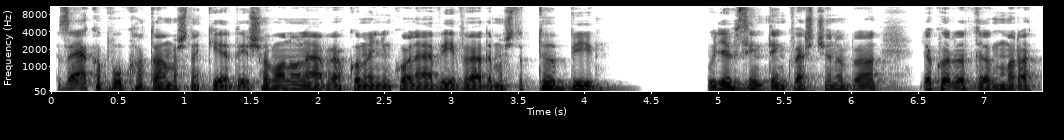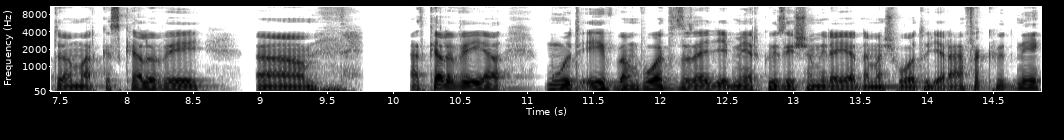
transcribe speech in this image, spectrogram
Ez elkapók hatalmas kérdés. Ha van Olave, akkor menjünk Olávével, de most a többi, ugye szintén questionable, gyakorlatilag maradt Marcus Callaway, Hát Kelövéjel múlt évben volt az az egy mérkőzés, amire érdemes volt ugye ráfeküdni.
